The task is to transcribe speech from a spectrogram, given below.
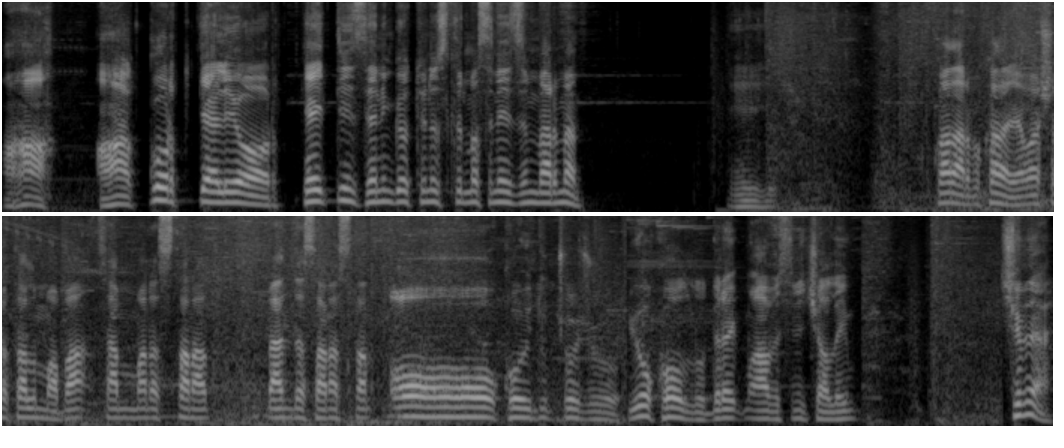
Aha. Aha kurt geliyor. Caitlyn senin götünü ısırmasına izin vermem. İyi. Bu kadar bu kadar yavaşlatalım baba. Sen bana stun at. Ben de sana stun. Oo koyduk çocuğu. Yok oldu. Direkt mavisini çalayım. Şimdi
